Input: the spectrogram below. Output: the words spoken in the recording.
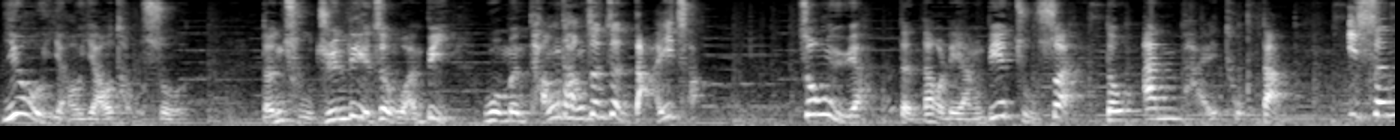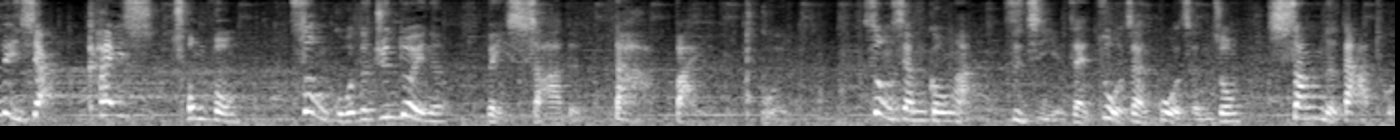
又摇摇头说：“等楚军列阵完毕，我们堂堂正正打一场。”终于啊，等到两边主帅都安排妥当，一声令下，开始冲锋。宋国的军队呢，被杀得大败而归。宋襄公啊，自己也在作战过程中伤了大腿，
